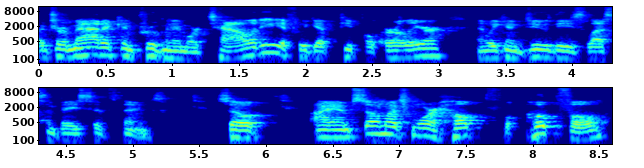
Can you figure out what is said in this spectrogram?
a dramatic improvement in mortality if we get people earlier and we can do these less invasive things. So I am so much more helpful, hopeful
